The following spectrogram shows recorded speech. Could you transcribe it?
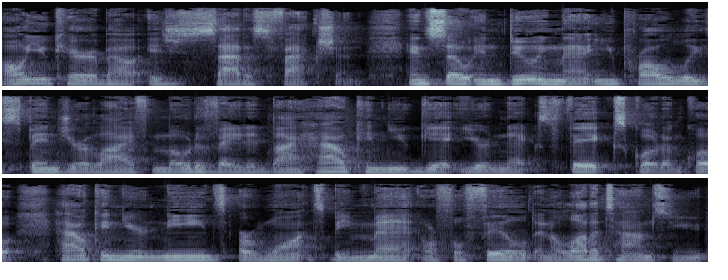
All you care about is satisfaction. And so, in doing that, you probably spend your life motivated by how can you get your next fix, quote unquote. How can your needs or wants be met or fulfilled? And a lot of times, you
